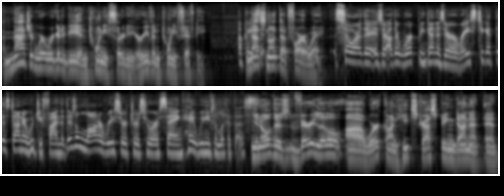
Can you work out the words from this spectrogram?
Imagine where we're going to be in 2030 or even 2050. Okay, and that's so- not that far away. So, are there is there other work being done? Is there a race to get this done, or would you find that there's a lot of researchers who are saying, "Hey, we need to look at this"? You know, there's very little uh, work on heat stress being done at, at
